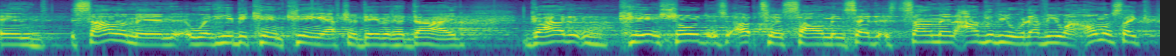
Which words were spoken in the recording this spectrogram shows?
And Solomon, when he became king after David had died, God came, showed up to Solomon and said, Solomon, I'll give you whatever you want. Almost like,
